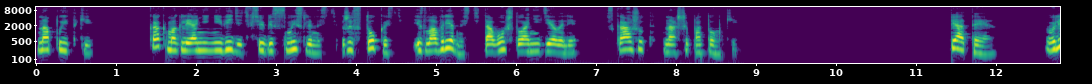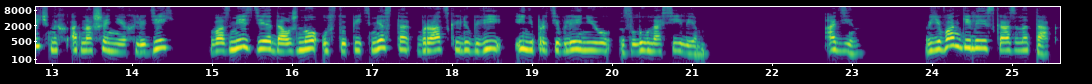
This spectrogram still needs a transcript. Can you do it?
на пытки. Как могли они не видеть всю бессмысленность, жестокость и зловредность того, что они делали, скажут наши потомки. Пятое. В личных отношениях людей Возмездие должно уступить место братской любви и непротивлению злу насилием. 1. В Евангелии сказано так.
